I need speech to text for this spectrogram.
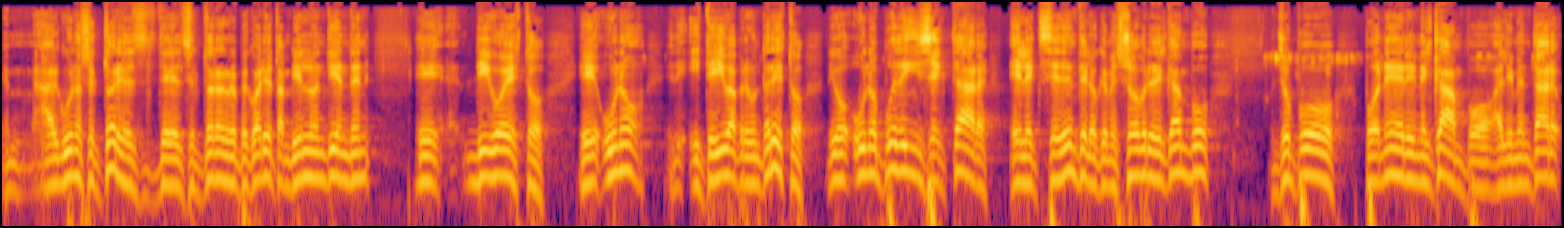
em, algunos sectores del sector agropecuario también lo entienden eh, digo esto, eh, uno, y te iba a preguntar esto, digo, uno puede inyectar el excedente, lo que me sobre del campo, yo puedo poner en el campo, alimentar,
